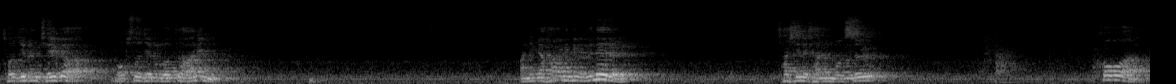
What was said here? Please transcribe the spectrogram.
저지른 죄가 없어지는 것도 아닙니다. 아니면 하나님의 은혜를 자신의 잘못을 커버하는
